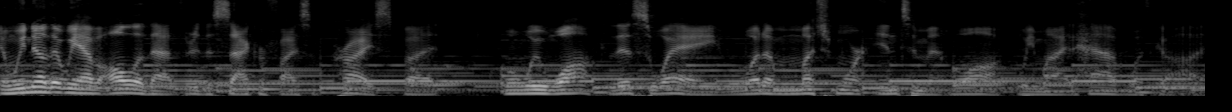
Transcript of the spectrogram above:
and we know that we have all of that through the sacrifice of Christ, but when we walk this way, what a much more intimate walk we might have with God.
